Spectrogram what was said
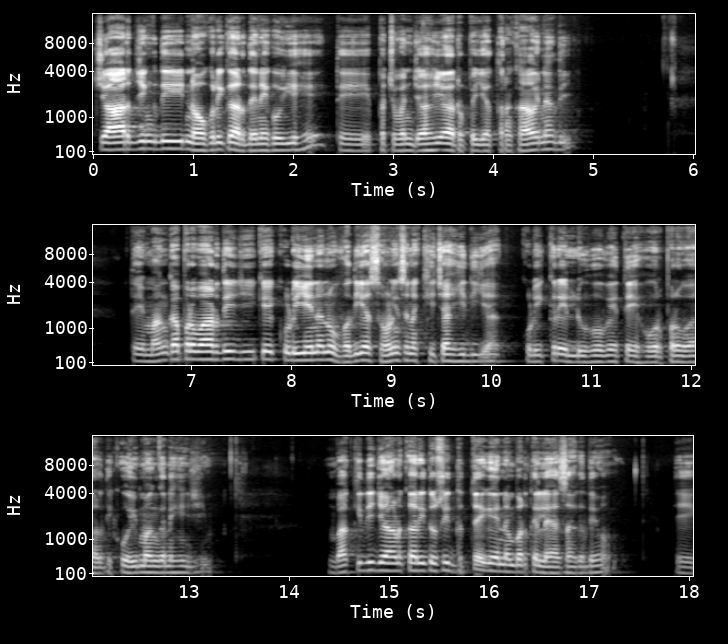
ਚਾਰਜਿੰਗ ਦੀ ਨੌਕਰੀ ਕਰਦੇ ਨੇ ਕੋਈ ਇਹ ਤੇ 55000 ਰੁਪਈਆ ਤਨਖਾਹ ਇਹਨਾਂ ਦੀ। ਅਤੇ ਮੰਗ ਆ ਪਰਿਵਾਰ ਦੀ ਜੀ ਕਿ ਕੁੜੀ ਇਹਨਾਂ ਨੂੰ ਵਧੀਆ ਸੋਹਣੀ ਸੁਨੱਖੀ ਚਾਹੀਦੀ ਆ, ਕੁੜੀ ਘਰੇਲੂ ਹੋਵੇ ਅਤੇ ਹੋਰ ਪਰਿਵਾਰ ਦੀ ਕੋਈ ਮੰਗ ਨਹੀਂ ਜੀ। ਬਾਕੀ ਦੀ ਜਾਣਕਾਰੀ ਤੁਸੀਂ ਦਿੱਤੇ ਗਏ ਨੰਬਰ ਤੇ ਲੈ ਸਕਦੇ ਹੋ ਅਤੇ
